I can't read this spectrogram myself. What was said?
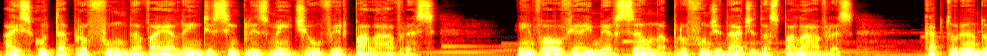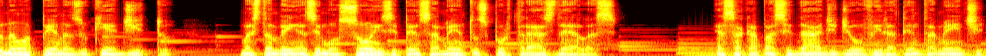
A escuta profunda vai além de simplesmente ouvir palavras. Envolve a imersão na profundidade das palavras, capturando não apenas o que é dito, mas também as emoções e pensamentos por trás delas. Essa capacidade de ouvir atentamente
